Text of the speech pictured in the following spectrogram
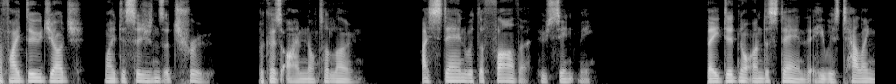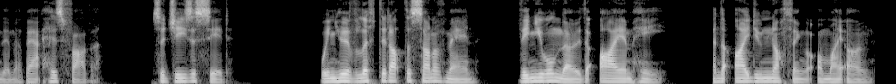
if I do judge, my decisions are true, because I am not alone. I stand with the Father who sent me. They did not understand that he was telling them about his Father. So Jesus said, When you have lifted up the Son of Man, then you will know that I am he, and that I do nothing on my own,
